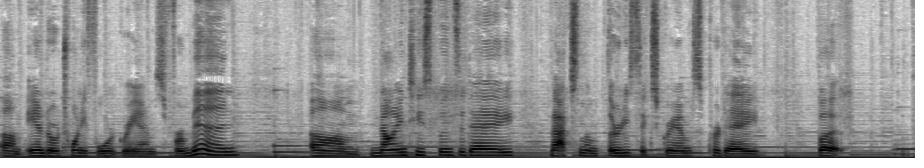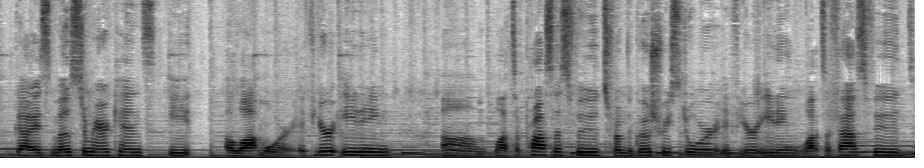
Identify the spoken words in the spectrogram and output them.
um, and/or 24 grams. For men, um, nine teaspoons a day, maximum 36 grams per day. But guys, most Americans eat a lot more. If you're eating um, lots of processed foods from the grocery store, if you're eating lots of fast foods,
